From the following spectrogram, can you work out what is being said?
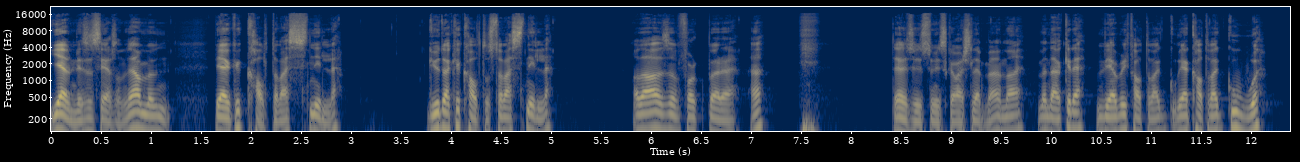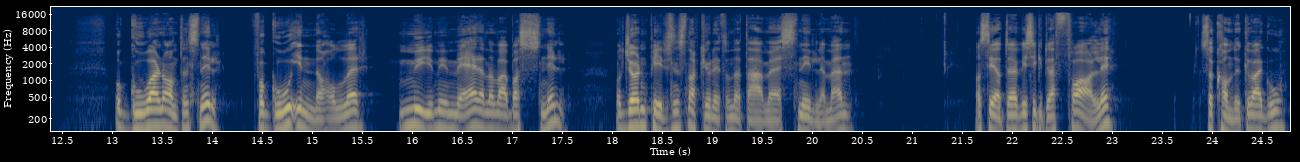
Jevnlig så sier jeg sånn Ja, men vi er jo ikke kalt til å være snille. Gud har ikke kalt oss til å være snille. Og da er liksom folk bare Hæ? Det høres ut som vi skal være slemme. Nei, men det er jo ikke det. Vi er blitt kalt til å være, vi er kalt til å være gode. Og god er noe annet enn snill. For god inneholder mye, mye mer enn å være bare snill. Og Jordan Peterson snakker jo litt om dette her med snille menn. Han sier at eh, hvis ikke du er farlig, så kan du ikke være god.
